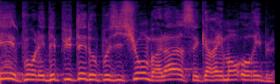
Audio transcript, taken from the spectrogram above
Et pour les députés d'opposition, bah là, c'est carrément horrible.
